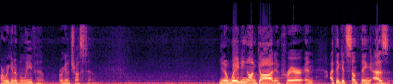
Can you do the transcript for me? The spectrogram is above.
Are we going to believe Him? Are we going to trust Him? You know, waiting on God in prayer, and I think it's something as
